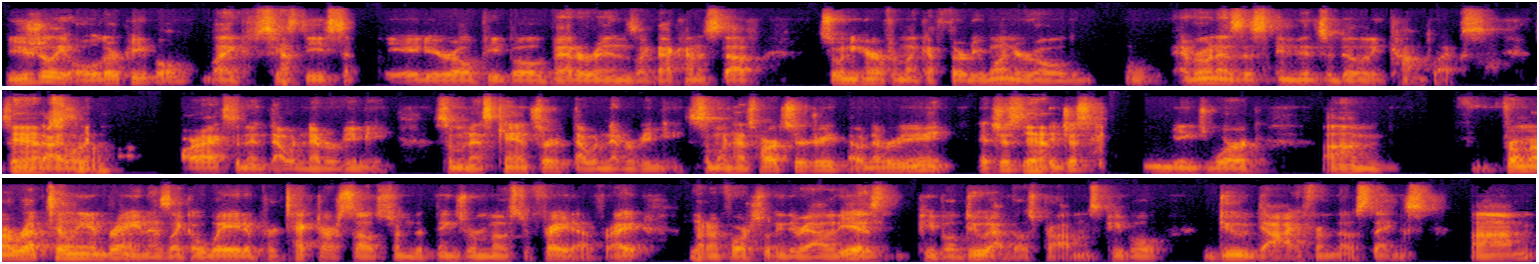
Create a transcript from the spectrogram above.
usually older people, like 60, yep. 70, 80 year old people, veterans, like that kind of stuff. So when you hear it from like a 31 year old, everyone has this invincibility complex. Someone yeah, dies in a car accident, that would never be me. Someone has cancer, that would never be me. Someone has heart surgery, that would never be me. It's just, yeah. it just human beings work um, from our reptilian brain as like a way to protect ourselves from the things we're most afraid of, right? Yeah. But unfortunately, the reality is people do have those problems. People do die from those things um,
